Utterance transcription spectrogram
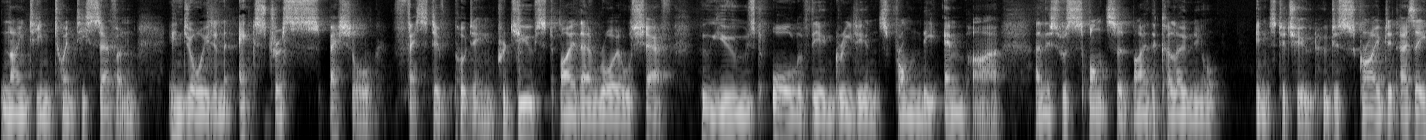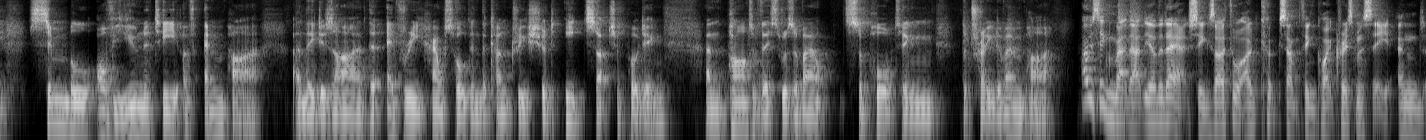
1927, enjoyed an extra special festive pudding produced by their royal chef who used all of the ingredients from the empire. And this was sponsored by the Colonial Institute, who described it as a symbol of unity of empire. And they desired that every household in the country should eat such a pudding. And part of this was about supporting the trade of empire. I was thinking about that the other day actually because I thought I'd cook something quite Christmassy, and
